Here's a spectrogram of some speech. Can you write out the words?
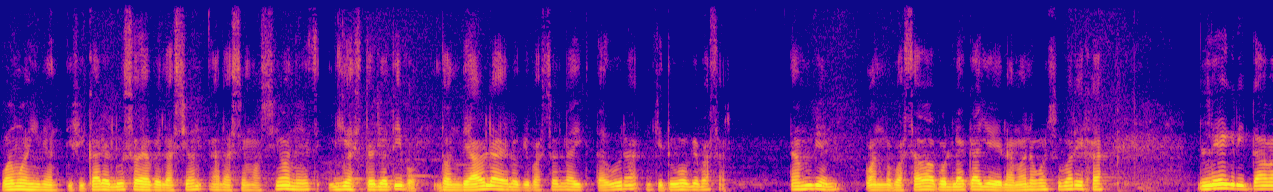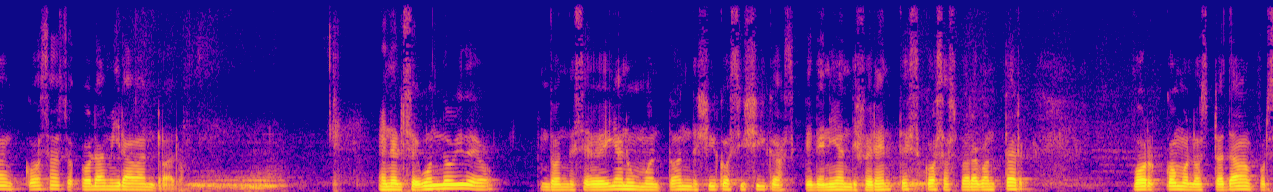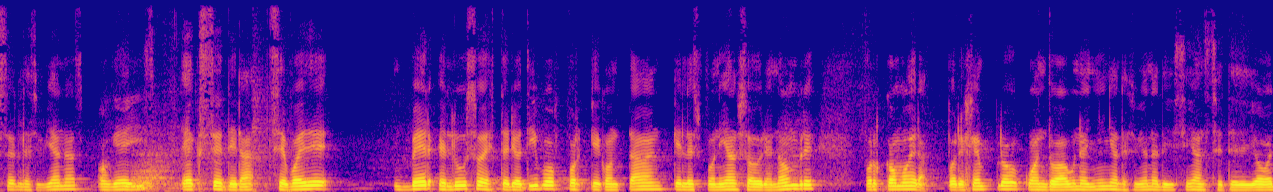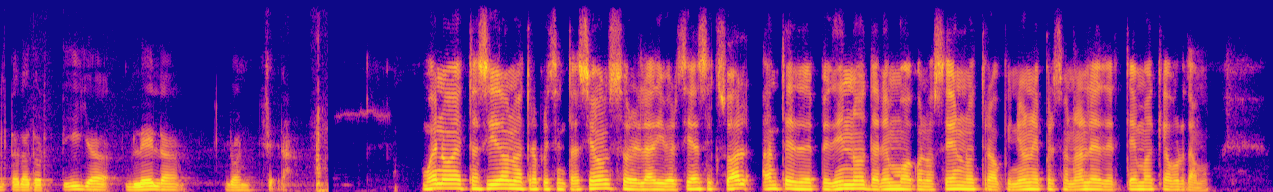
Podemos identificar el uso de apelación a las emociones y estereotipos, donde habla de lo que pasó en la dictadura y que tuvo que pasar. También, cuando pasaba por la calle de la mano con su pareja, le gritaban cosas o la miraban raro. En el segundo video donde se veían un montón de chicos y chicas que tenían diferentes cosas para contar por cómo los trataban por ser lesbianas o gays, etc. Se puede ver el uso de estereotipos porque contaban que les ponían sobrenombre por cómo era. Por ejemplo, cuando a una niña lesbiana le decían se te dio vuelta la tortilla, lela, lonchera. Bueno, esta ha sido nuestra presentación sobre la diversidad sexual. Antes de despedirnos, daremos a conocer nuestras opiniones personales del tema que abordamos.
